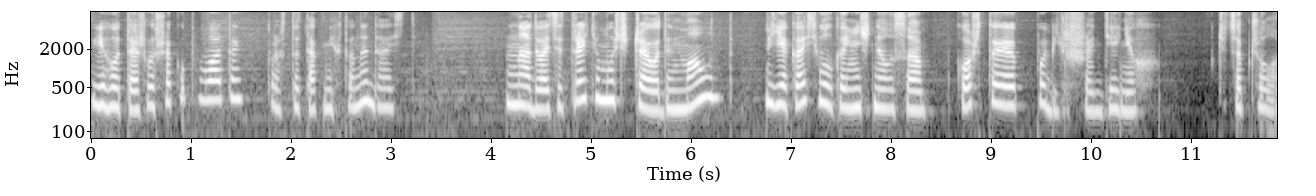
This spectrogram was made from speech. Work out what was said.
Його теж лише купувати, просто так ніхто не дасть. На 23-му ще один маунт, якась вулканічна оса, коштує побільше денег. Чи це бджола?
